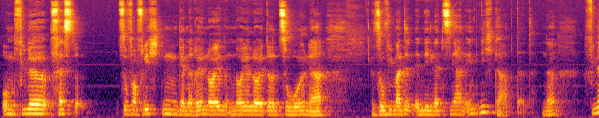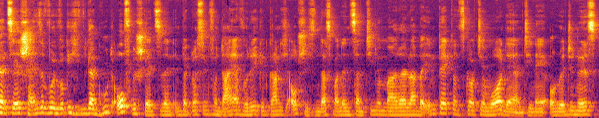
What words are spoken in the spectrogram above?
um viele fest zu verpflichten, generell neue, neue Leute zu holen, ja. So wie man das in den letzten Jahren eben nicht gehabt hat. Ne? Finanziell scheinen sie wohl wirklich wieder gut aufgestellt zu sein. Impact Wrestling, von daher würde ich es gar nicht ausschließen, dass man den Santino Marella bei Impact und Scott Moore, der in TNA Originals,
